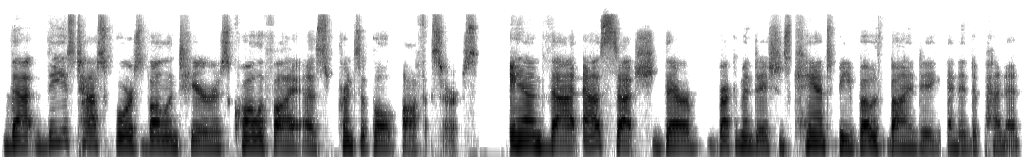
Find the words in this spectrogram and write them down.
that these task force volunteers qualify as principal officers and that as such, their recommendations can't be both binding and independent.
